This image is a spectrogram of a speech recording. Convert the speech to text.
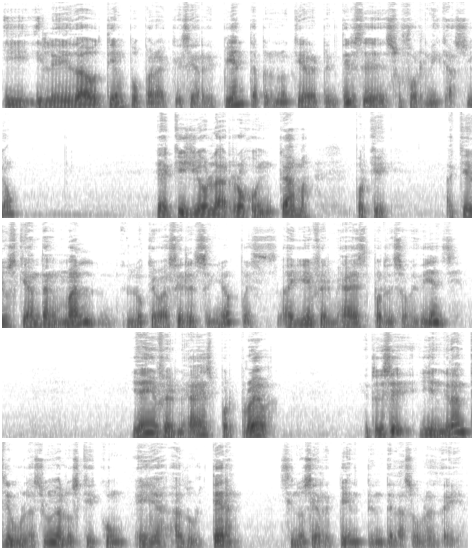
Y, le he dado tiempo para que se arrepienta, pero no quiere arrepentirse de su fornicación. Y aquí yo la arrojo en cama, porque aquellos que andan mal, lo que va a hacer el Señor, pues hay enfermedades por desobediencia. Y hay enfermedades por prueba. Entonces, y en gran tribulación a los que con ella adulteran, si no se arrepienten de las obras de ella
